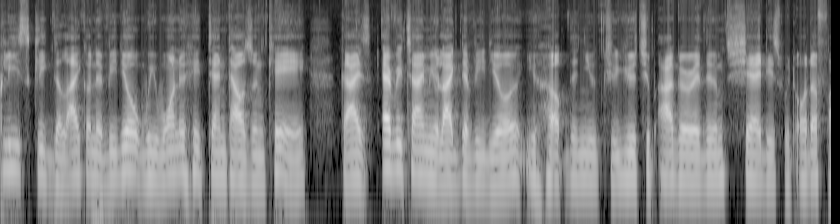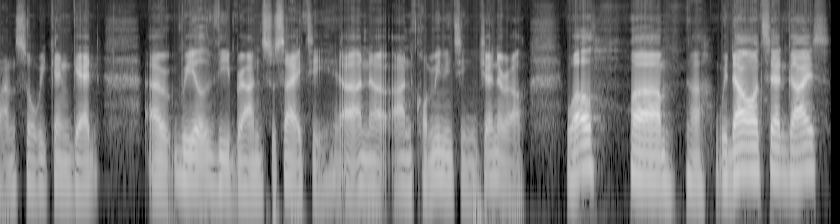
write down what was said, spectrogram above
please click the like on the video. We want to hit 10,000K. Guys, every time you like the video, you help the new YouTube algorithm to share this with other fans so we can get a real vibrant society and, uh, and community in general. Well, um, uh, with that all said, guys,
